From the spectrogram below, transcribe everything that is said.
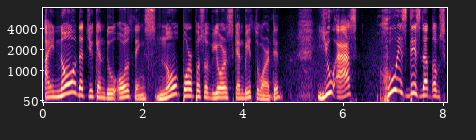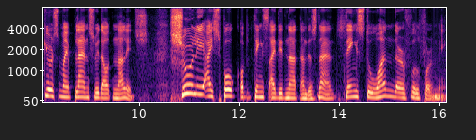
I know that you can do all things, no purpose of yours can be thwarted. You ask, Who is this that obscures my plans without knowledge? Surely I spoke of things I did not understand, things too wonderful for me.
